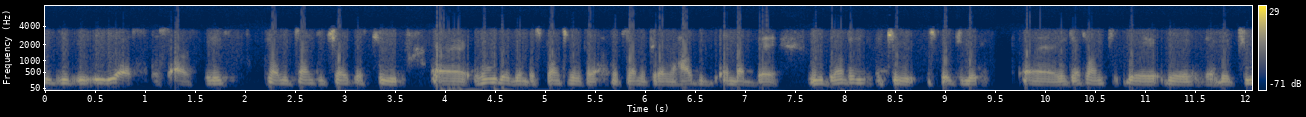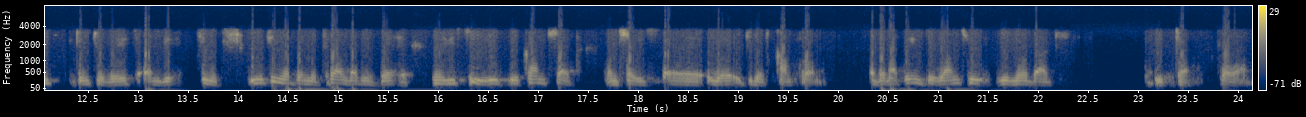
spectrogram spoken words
because we we, are, are still probably trying to check as to uh, who they've been responsible for that material and how did it end up there. We don't need to speculate uh, we just want the the the team to this and to looking at the material that is there. You, you see, you, can't check and trace uh, where it would have come from. And then I think once we, we know that, forward.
